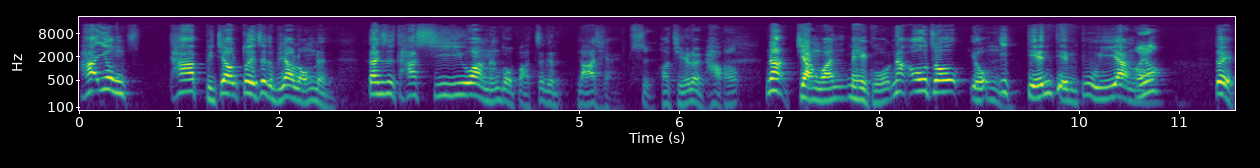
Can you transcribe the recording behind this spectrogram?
他用他比较对这个比较容忍，但是他希望能够把这个拉起来。是，好结论。好，好，那讲完美国，那欧洲有一点点不一样哦。嗯、哎呦，对，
